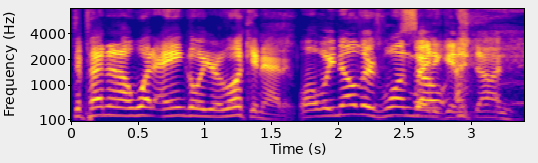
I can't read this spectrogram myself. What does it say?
depending on what angle you're looking at it. Well, we know there's one way to get it done.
